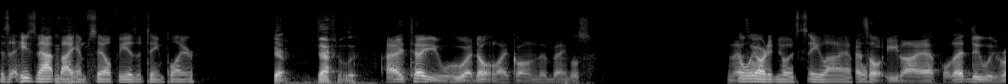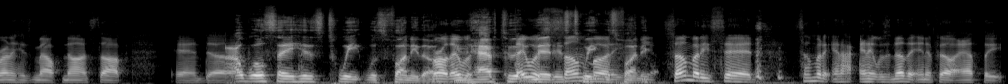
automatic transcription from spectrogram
Is that he's not by himself. He is a team player. Yeah, definitely. I tell you who I don't like on the Bengals. And Oh, we all- already know it's Eli Apple. That's all Eli Apple. That dude was running his mouth nonstop, and uh, I will say his tweet was funny though. Bro, there you was- have to there was admit his tweet was somebody- funny. somebody said somebody, and I, and it was another NFL athlete,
